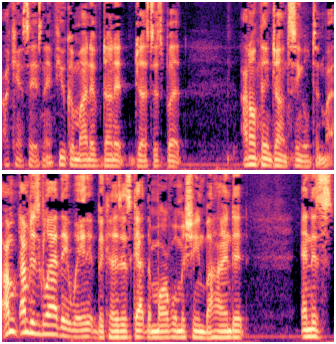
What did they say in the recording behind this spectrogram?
I can't say his name. Fuqua might have done it justice, but I don't think John Singleton might. I'm I'm just glad they waited because it's got the Marvel machine behind it, and it's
